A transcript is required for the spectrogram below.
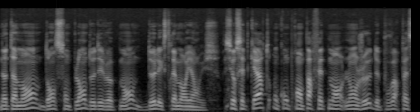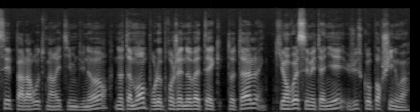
notamment dans son plan de développement de l'extrême-orient russe. Sur cette carte, on comprend parfaitement l'enjeu de pouvoir passer par la route maritime du Nord, notamment pour le projet Novatec Total qui envoie ses méthaniers jusqu'au port chinois.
